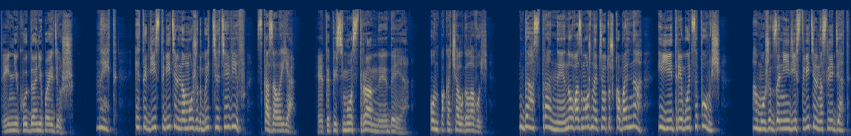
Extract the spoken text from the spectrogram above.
«Ты никуда не пойдешь. «Нейт, это действительно может быть тетя Вив», — сказала я. «Это письмо странное, Дея». Он покачал головой. «Да, странное, но, возможно, тетушка больна, и ей требуется помощь. А может, за ней действительно следят,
